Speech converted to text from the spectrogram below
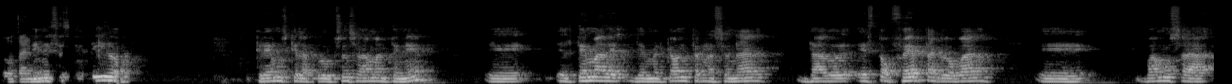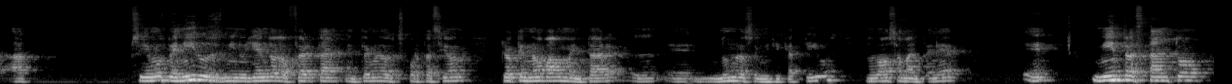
Totalmente. En ese sentido, creemos que la producción se va a mantener. Eh, el tema del, mercado internacional, dado esta oferta global, eh, vamos a, si hemos venido disminuyendo la oferta en términos de exportación, creo que no va a aumentar eh, números significativos, nos vamos a mantener. mientras tanto,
